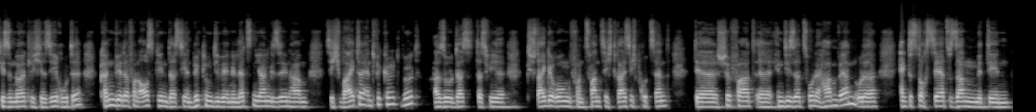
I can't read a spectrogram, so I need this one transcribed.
diese nördliche Seeroute? Können wir davon ausgehen, dass die Entwicklung, die wir in den letzten Jahren gesehen haben, sich weiterentwickelt wird? Also, dass, dass wir Steigerungen von 20, 30 Prozent der Schifffahrt äh, in dieser Zone haben werden? Oder hängt es doch sehr zusammen mit den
